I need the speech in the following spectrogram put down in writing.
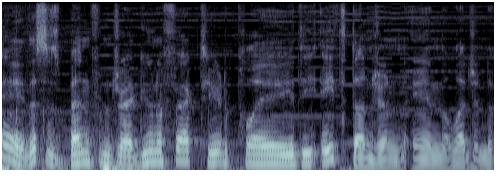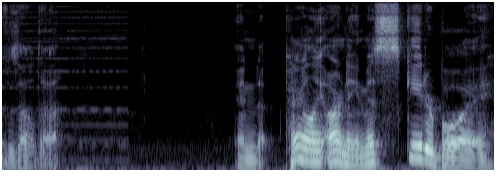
Hey, this is Ben from Dragon Effect here to play the 8th dungeon in The Legend of Zelda. And apparently our name is Skater Boy,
